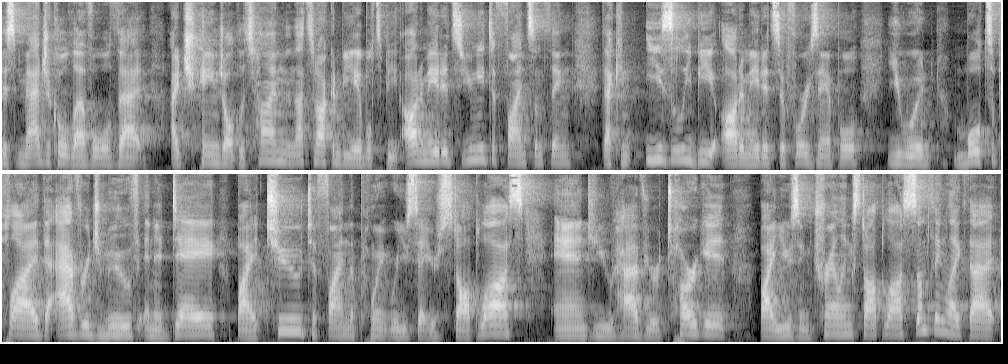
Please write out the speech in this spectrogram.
this magical level that I change all the time, then that's not going to be able to be automated. So you need to find something that can easily be automated. So for example, you would multiply the average move in a day by two to find the point where you set your stop loss and you have your target by using trailing stop loss, something like that.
